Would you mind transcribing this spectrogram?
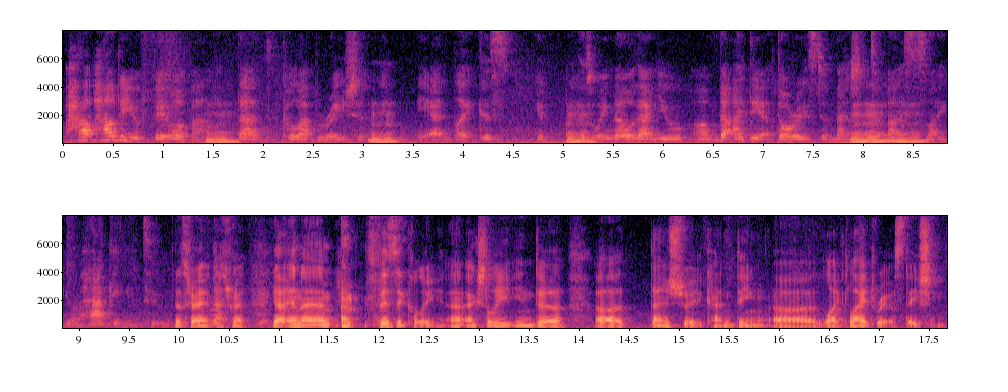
how how do you feel about Mhm. that collaboration in the end? Like, cause because Mhm. we know that you um, the idea Doris just mentioned to us like you're hacking into. That's right. That's right. Yeah, and um, physically, uh, actually, in the uh, Danshui Kanding, uh, like light rail station,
